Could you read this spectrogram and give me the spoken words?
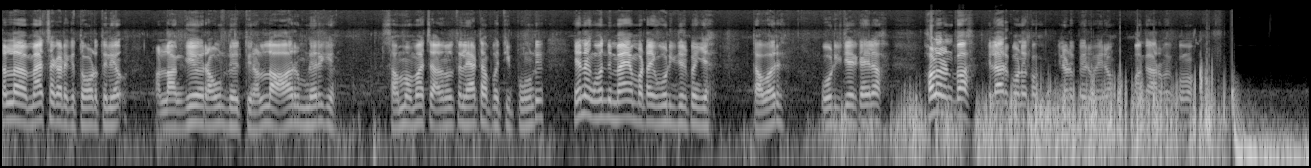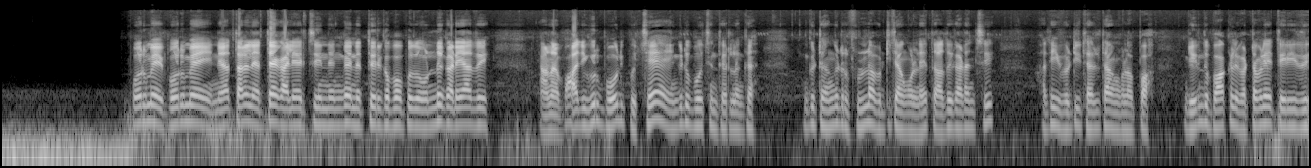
நல்லா மேட்சை கிடக்கு தோட்டத்துலையும். நல்லா அங்கேயே ரவுண்ட் எடுத்து நல்லா ஆறு மணி வரைக்கும். செம்ம மேட்ச் அதனால தான் லேட்டாக பற்றி போண்டு ஏன்னா அங்கே வந்து மேய மாட்டாங்க ஓடிக்கிட்டு இருப்பேங்க. தவறு. ஓடிக்கிட்டே இருக்காங்களா ஹலோ நண்பா எல்லாருக்கும் வணக்கம். என்னோட பேர் வைரம். வாங்க ஆரம்பிப்போம் பொறுமை பொறுமை. நேத்தால நெத்தே காலியாயிருச்சு எங்கே நெத்து இருக்க போகுது? ஒன்றும் கிடையாது. ஆனால் பாதி குரூப் ஓடி போச்சே. எங்கிட்டு போச்சுன்னு தெரிலங்க இங்கிட்டு அங்கிட்டு ஃபுல்லாக வெட்டிட்டாங்களோ நேற்று அது கிடந்துச்சு அதையும் வெட்டி தள்ளிட்டாங்களப்பா இங்கேருந்து பார்க்கல வெட்டவலே தெரியுது.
